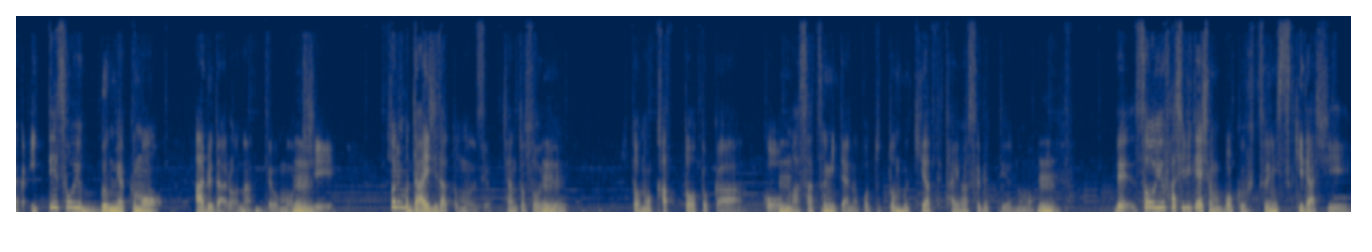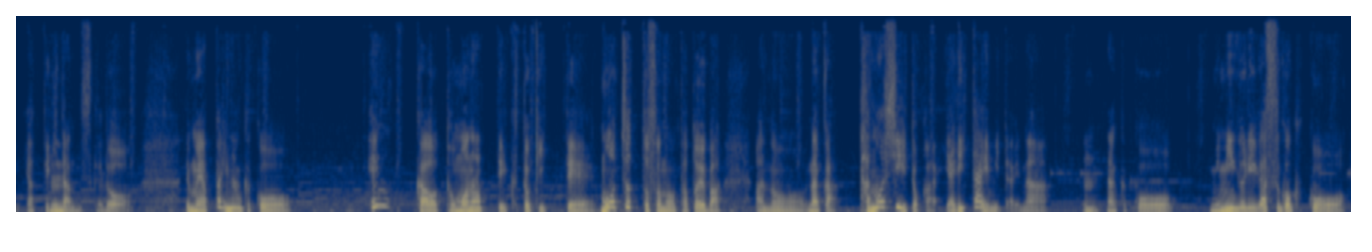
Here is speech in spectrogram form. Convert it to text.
なんか一定そういう文脈もあるだろうなって思うし、それも大事だと思うんですよ。ちゃんとそういううん人の葛藤とか、こう、うん摩擦みたいなことと向き合って対話するっていうのも。うん。で、そういうファシリテーションも僕普通に好きだし、やってきたんですけど、でもやっぱりなんかこう、変化を伴っていくときって、もうちょっとその、例えば、あの、なんか楽しいとかやりたいみたいな、うんなんかこう、耳ぐりがすごくこう、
